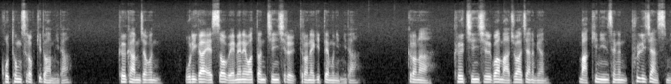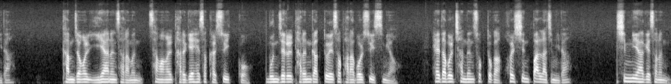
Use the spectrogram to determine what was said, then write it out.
고통스럽기도 합니다. 그 감정은 우리가 애써 외면해왔던 진실을 드러내기 때문입니다. 그러나 그 진실과 마주하지 않으면 막힌 인생은 풀리지 않습니다. 감정을 이해하는 사람은 상황을 다르게 해석할 수 있고 문제를 다른 각도에서 바라볼 수 있으며 해답을 찾는 속도가 훨씬 빨라집니다. 심리학에서는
